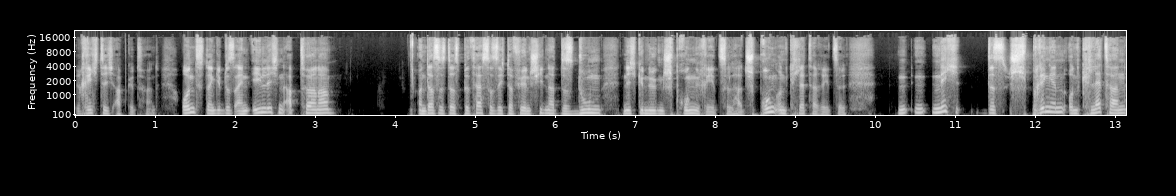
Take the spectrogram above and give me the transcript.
Richtig abgeturnt. Und dann gibt es einen ähnlichen Abturner, und das ist, dass Bethesda sich dafür entschieden hat, dass Doom nicht genügend Sprungrätsel hat. Sprung- und Kletterrätsel. N nicht das Springen und Klettern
